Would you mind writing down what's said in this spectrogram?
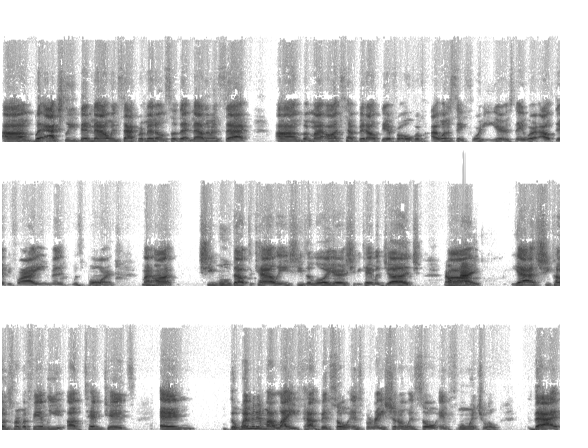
Um, but actually they're now in Sacramento, so that now they're in Sac. Um, but my aunts have been out there for over, I want to say 40 years. They were out there before I even was born. My Mhm. aunt, she moved out to Cali. She's a lawyer. She became a judge oh um, nice. yeah, she comes from a family of 10 kids. And the women in my life have been so inspirational and so influential that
